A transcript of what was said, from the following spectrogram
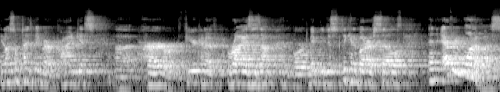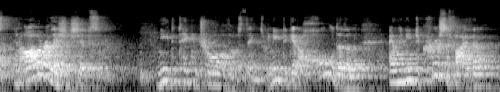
you know, sometimes maybe our pride gets uh, hurt or fear kind of rises up, or maybe we're just thinking about ourselves. And every one of us, in all our relationships, need to take control of those things. We need to get a hold of them, and we need to crucify them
